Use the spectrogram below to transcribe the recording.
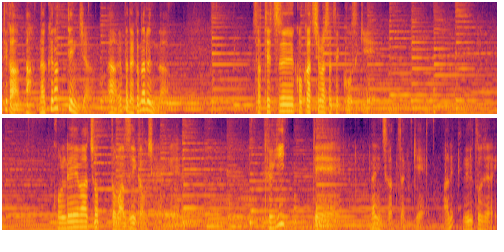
てか、あ、なくなってんじゃん。あ、やっぱなくなるんだ。さあ、鉄枯渇しました、鉄鉱石。これはちょっとまずいかもしれないね。釘って、何使ってたっけ？あれ？ルートじゃない？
